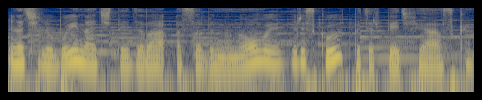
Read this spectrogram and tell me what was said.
иначе любые начатые дела, особенно новые, рискуют потерпеть фиаско.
